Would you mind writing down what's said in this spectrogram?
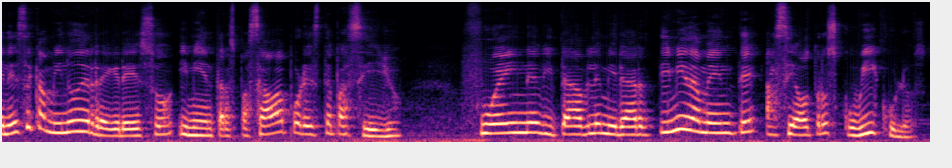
En ese camino de regreso y mientras pasaba por este pasillo, fue inevitable mirar tímidamente hacia otros cubículos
